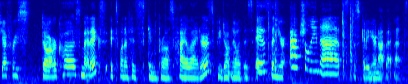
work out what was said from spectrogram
Jeffree Star Cosmetics. It's one of his Skin Frost highlighters. If you don't know what this is, then you're actually nuts. Just kidding, you're not that nuts.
